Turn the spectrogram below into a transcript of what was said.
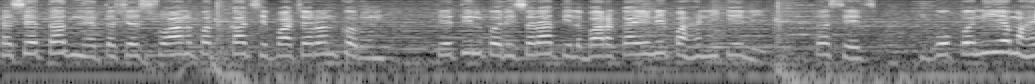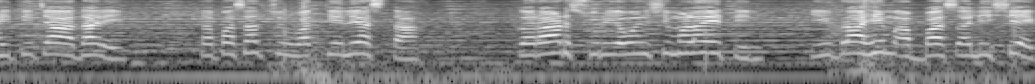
ठसे तज्ज्ञ तसेच श्वान पथकात शिपाचारण करून तेथील परिसरातील बारकाईने पाहणी केली. तसेच गोपनीय माहितीच्या आधारे तपासात सुरुवात केली असता कराड सूर्यवंशी मळा येथील इब्राहिम अब्बास अली शेख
